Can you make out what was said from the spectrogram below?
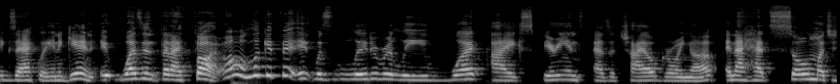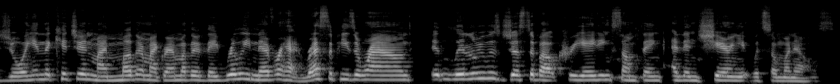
Exactly. And again, it wasn't that I thought, oh, look at that. It was literally what I experienced as a child growing up. And I had so much joy in the kitchen. My mother, my grandmother, they really never had recipes around. It literally was just about creating something and then sharing it with someone else.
